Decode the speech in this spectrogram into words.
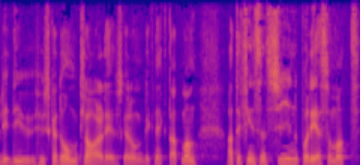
ju, hur ska de klara det? Hur ska de bli knäckta? Att, man, att det finns en syn på det som att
